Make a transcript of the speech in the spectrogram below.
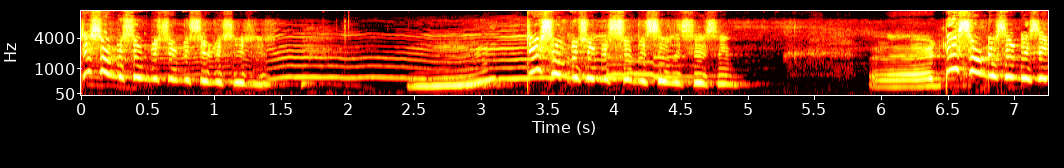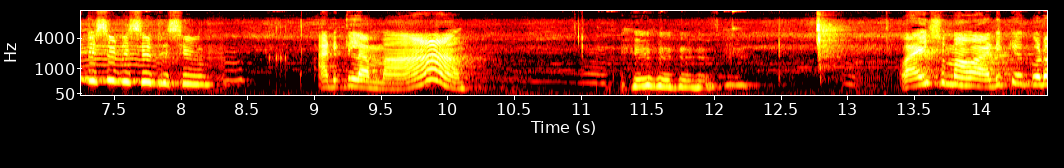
டிஷு டிஷு டிஷு டிஷு டிஷு டிஷு ம், டிஷு டிஷு டிஷு டிஷு டிஷு டிஷு அஹ், டிஷு டிஷு டிஷு டிஷு டிஷு டிஷு அடிக்கலாமா வைஷ்மாவை அடிக்க கூட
